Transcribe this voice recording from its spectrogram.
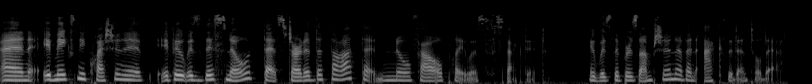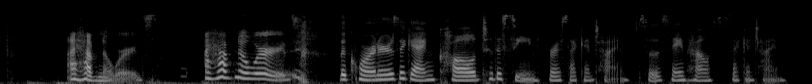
And it makes me question if if it was this note that started the thought that no foul play was suspected. It was the presumption of an accidental death. I have no words. I have no words. The coroner is again called to the scene for a second time. So the same house, second time.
